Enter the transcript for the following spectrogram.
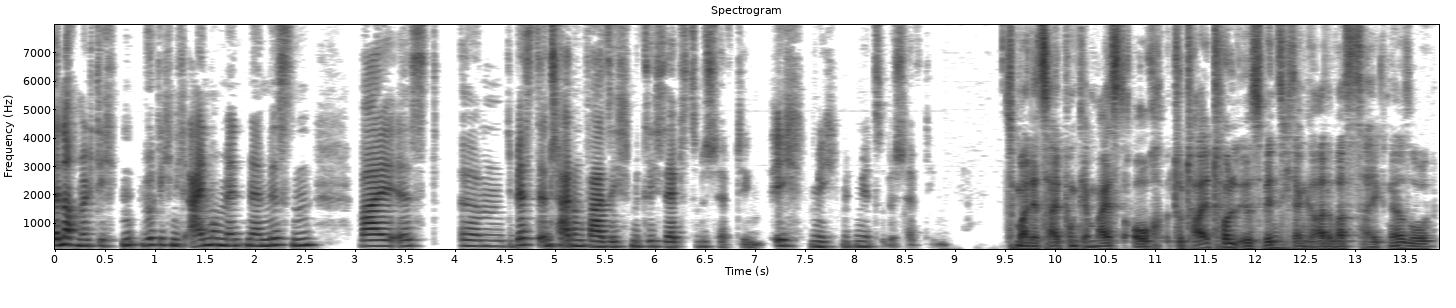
dennoch möchte ich wirklich nicht einen Moment mehr missen, weil es ähm, die beste Entscheidung war, sich mit sich selbst zu beschäftigen. Ich mich mit mir zu beschäftigen. Zumal der Zeitpunkt ja meist auch total toll ist, wenn sich dann gerade was zeigt, ne? So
